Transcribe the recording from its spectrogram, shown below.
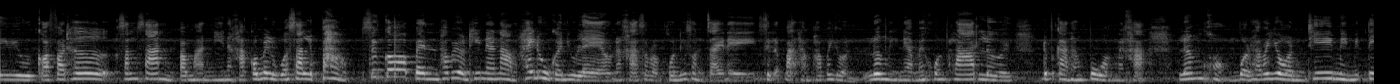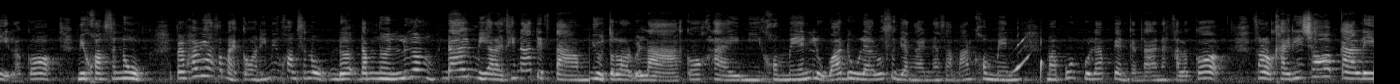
รีวิว Godfather สั้นๆ ประมาณนี้นะคะ ก็ไม่รู้ว่าสั้นหรือเปล่า ซึ่งก็เป็นภาพยนตร์ที่แนะนำให้ดูกันอยู่แล้วนะคะสำหรับคนที่สนใจในศิลปะทางภาพยนตร์ เรื่องนี้เนี่ยไม่ควรพลาดเลยด้วยประการทั้งปวงนะคะ เรื่องของบทภาพยนตร์ที่มีมิติแล้วก็มีความสนุก เป็นภาพยนตร์สมัยก่อนที่มีความสนุกดดำเนินเรื่องได้มีอะไรที่น่าติดตามอยู่ตลอดเวลาก็ใครมีคอมเมนต์หรือว่าดูแล้วรู้สึกยังไงนะสามารถคอมเมนต์มาพูดคุยแลกเปลี่ยนกันได้นะคะ แล้วก็สำหรับใครที่ชอบการรี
